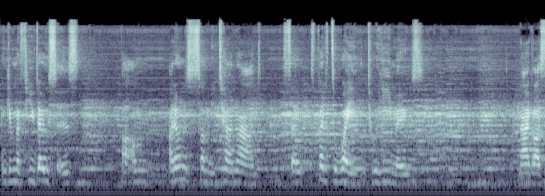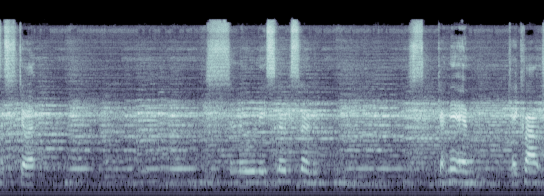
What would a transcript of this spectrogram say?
and give him a few doses, but um, I don't want to suddenly turn around, so it's better to wait until he moves. Now guys, let's just do it. Slowly, slowly, slowly. Just get near him. Okay, crouch.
